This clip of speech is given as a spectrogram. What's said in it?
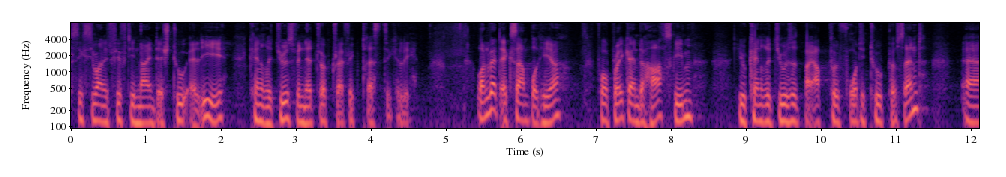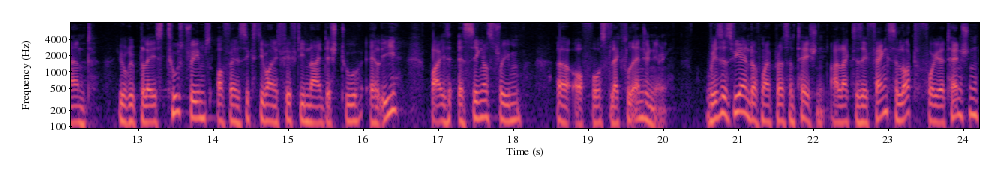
61850-9-2 LE can reduce the network traffic drastically. On that example here, for breaker and a half scheme, you can reduce it by up to 42% and you replace two streams of a 61850-9-2 LE by a single stream uh, of those flexible engineering. This is the end of my presentation. I'd like to say thanks a lot for your attention.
